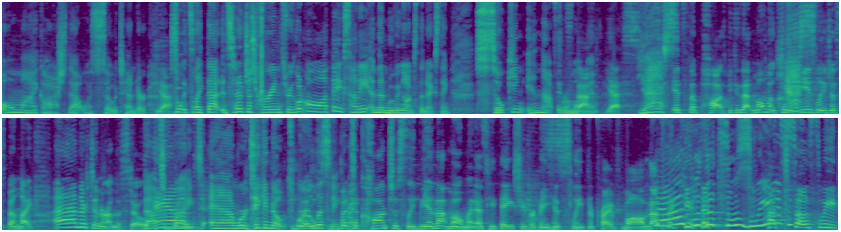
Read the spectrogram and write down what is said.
oh my gosh, that was so tender. Yeah. So it's like that. Instead of just hurrying through and going, oh, thanks, honey, and then moving on to the next thing, soaking in that for It's a that, moment. yes. Yes. It's the pause because that moment could have easily just been like, and there's dinner on the stove. That's and right. And we're taking notes. We're But- listening. But to consciously be in that moment as he thanks you for being his sleep deprived mom. That's Yes, the was that so sweet? That's so sweet.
